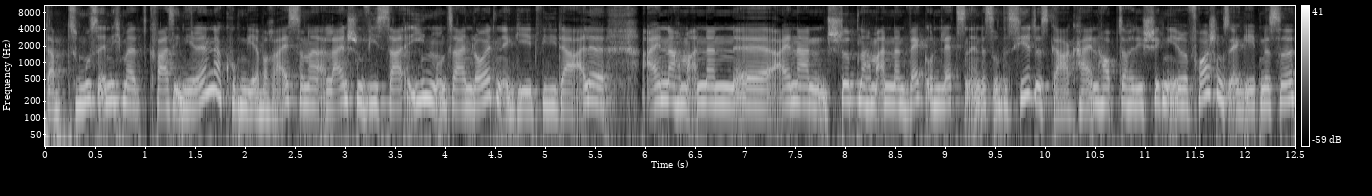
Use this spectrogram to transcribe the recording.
dazu muss er nicht mal quasi in die Länder gucken, die er bereist, sondern allein schon, wie es ihm und seinen Leuten ergeht, wie die da alle einen nach dem anderen, äh, einer stirbt nach dem anderen weg und letzten Endes interessiert es gar keinen. Hauptsache, die schicken ihre Forschungsergebnisse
